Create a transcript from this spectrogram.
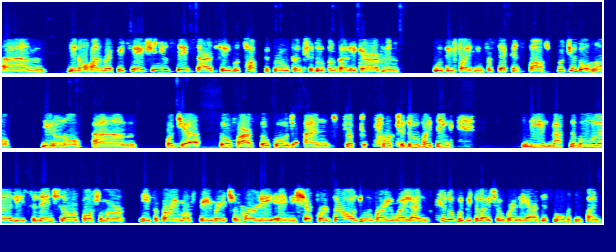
Um, you know, on reputation, you'd say Sarsfield would top the group, and Cloughduv and Ballygarvan would be fighting for second spot, but you don't know. You don't know. Um, but yeah, so far so good. And for, for Cloughduv, I think Neve McNabola, Lisa Lynch, Laura Buttimer, Neva Barry Murphy, Rachel Hurley, Amy Shepherd, they're all doing very well. And Cloughduv would be delighted where they are at this moment in time.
